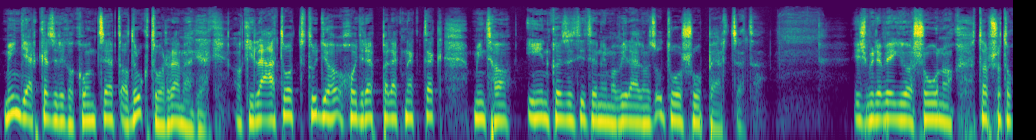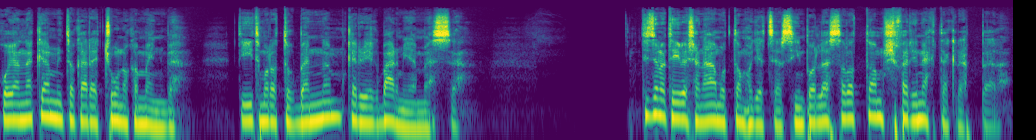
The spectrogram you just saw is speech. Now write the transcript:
Mindjárt kezdődik a koncert, a druktor remegek. Aki látott, tudja, hogy reppelek nektek, mintha én közvetíteném a világon az utolsó percet. És mire végül a sónak, tapsotok olyan nekem, mint akár egy csónak a mennybe. Ti itt maradtok bennem, kerüljek bármilyen messze. 15 évesen álmodtam, hogy egyszer színpad lesz alattam, s Feri nektek reppel.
